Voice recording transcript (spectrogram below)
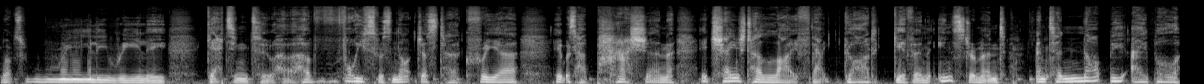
what's really, really getting to her. Her voice was not just her career, it was her passion. It changed her life, that God given instrument. And to not be able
